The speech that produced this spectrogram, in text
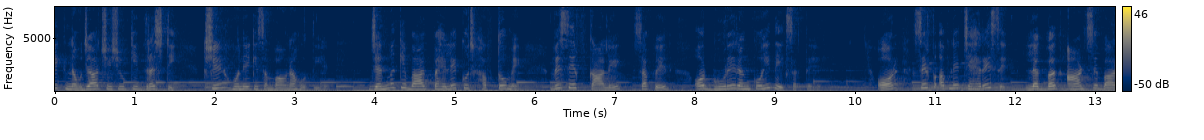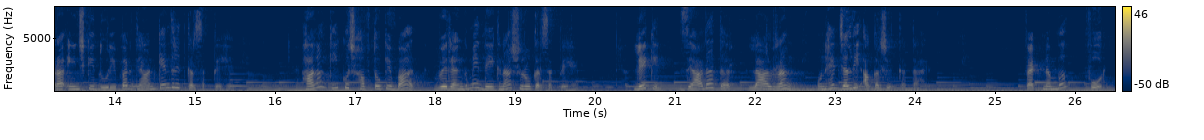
एक नवजात शिशु की दृष्टि क्षीण होने की संभावना होती है। जन्म के बाद पहले कुछ हफ्तों में वे सिर्फ़ काले, सफ़ेद और भूरे रंग को ही देख सकते हैं। और सिर्फ़ अपने चेहरे से लगभग 8 से 12 इंच की दूरी पर ध्यान केंद्रित कर सकते हैं। हालाँकि कुछ हफ्तों के बाद वे रंग में देखना शुरू कर सकते हैं। लेकिन ज़्यादातर लाल रंग उन्हें जल्दी आकर्षित करता है। फैक्ट नंबर फोर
